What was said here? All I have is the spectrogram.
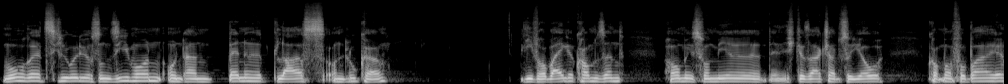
Moritz, Julius und Simon und an Bennett, Lars und Luca, die vorbeigekommen sind. Homies von mir, denen ich gesagt habe, so, yo, kommt mal vorbei,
